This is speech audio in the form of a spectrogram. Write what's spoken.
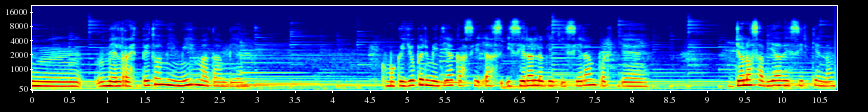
mm, el respeto a mí misma también como que yo permitía que hicieran lo que quisieran porque yo no sabía decir que no.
